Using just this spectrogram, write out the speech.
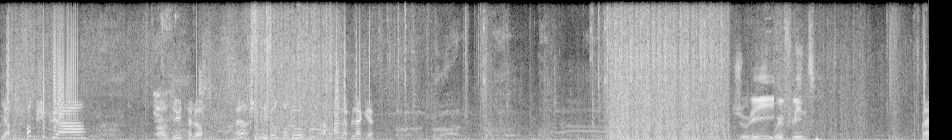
Regarde. Hop, je suis plus là. Oh zut alors. Ah, je suis dans son dos. Ah, ah, la blague. Joli. Où est Flint Bah,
